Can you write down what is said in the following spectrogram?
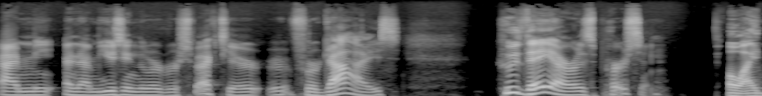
I mean, and I'm using the word respect here uh, for guys, who they are as a person. Oh, I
